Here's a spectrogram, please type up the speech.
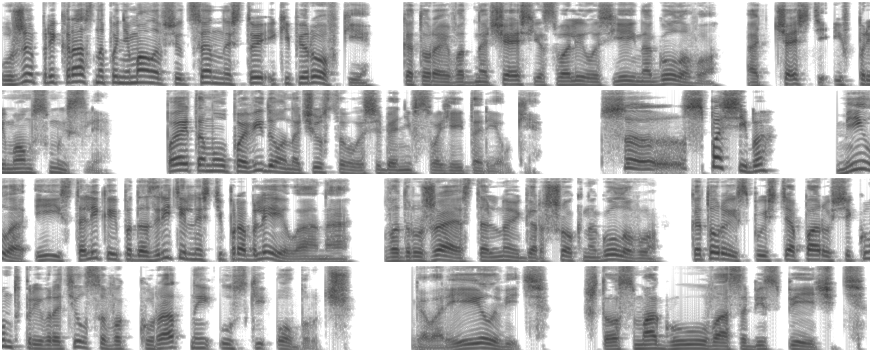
уже прекрасно понимала всю ценность той экипировки, которая в одночасье свалилась ей на голову, отчасти и в прямом смысле. Поэтому по виду она чувствовала себя не в своей тарелке. С «Спасибо». Мило и с толикой подозрительности проблеяла она, водружая стальной горшок на голову, который спустя пару секунд превратился в аккуратный узкий обруч. «Говорил ведь, что смогу вас обеспечить».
